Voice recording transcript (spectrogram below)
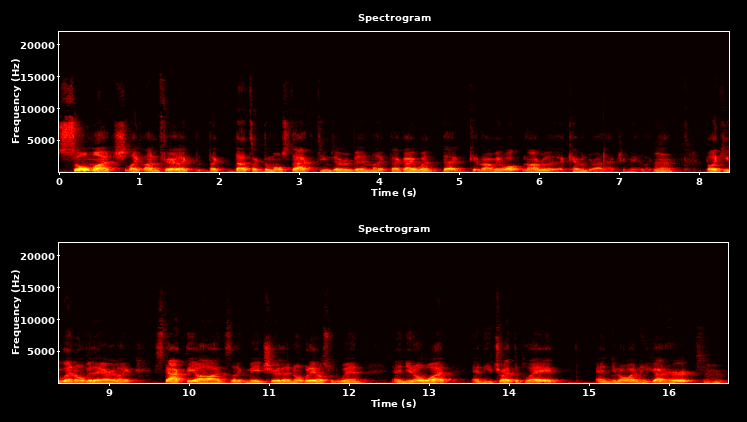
So much like unfair, like like that's like the most stacked the team's ever been. Like that guy went that. you know I mean, well, not really. Like Kevin Durant actually made it like that, but like he went over there, like stacked the odds, like made sure that nobody else would win. And you know what? And he tried to play, and you know what? And he got hurt, Mhm.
